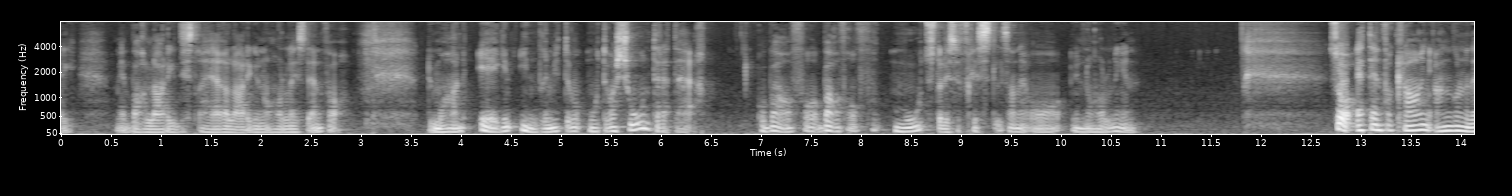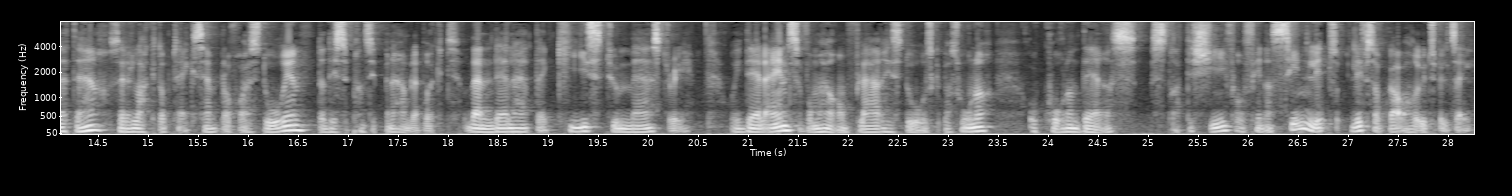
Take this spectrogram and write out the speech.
deg med bare la deg distrahere, la deg underholde istedenfor. Du må ha en egen indre motivasjon til dette her, og bare for, bare for å motstå disse fristelsene og underholdningen. Så etter en forklaring angående dette her, så er det lagt opp til eksempler fra historien der disse prinsippene her ble brukt. Denne delen heter Keys to Mastery, og i del 1 så får vi høre om flere historiske personer og hvordan deres strategi for å finne sin livs livsoppgave har utspilt seg.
